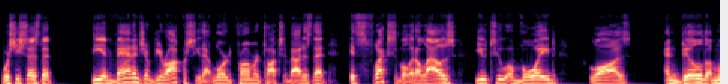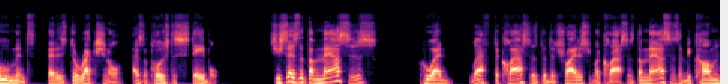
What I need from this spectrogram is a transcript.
where she says that the advantage of bureaucracy that Lord Cromer talks about is that it's flexible. It allows you to avoid laws and build a movement that is directional as opposed to stable. She says that the masses who had left the classes, the detritus from the classes, the masses have become,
